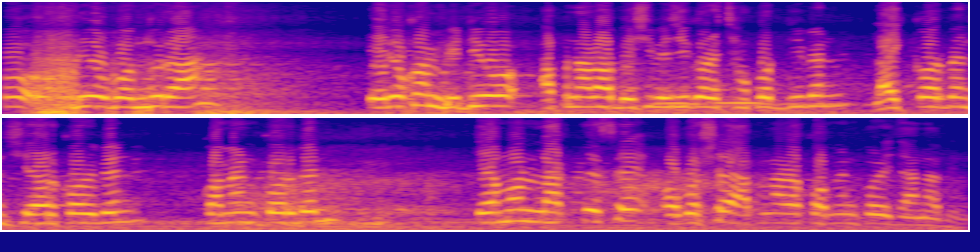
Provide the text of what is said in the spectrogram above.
তো প্রিয় বন্ধুরা, এরকম ভিডিও আপনারা বেশি বেশি করে সাপোর্ট দিবেন লাইক করবেন শেয়ার করবেন কমেন্ট করবেন। কেমন লাগতেছে, অবশ্যই আপনারা কমেন্ট করে জানাবেন।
